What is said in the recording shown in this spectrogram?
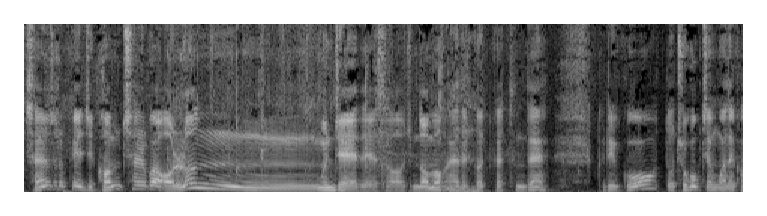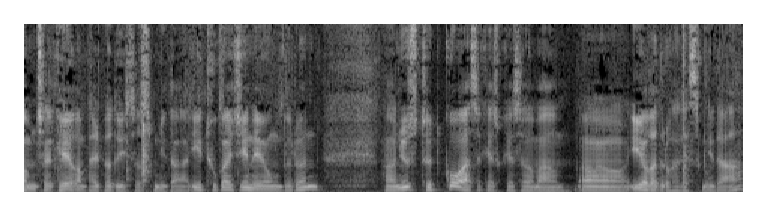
자연스럽게 이제 검찰과 언론 문제에 대해서 좀 넘어가야 될 것 같은데 그리고 또 조국 장관의 검찰 개혁안 발표도 있었습니다. 이 두 가지 내용들은 어, 뉴스 듣고 와서 계속해서 마음 어, 이어가도록 하겠습니다.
